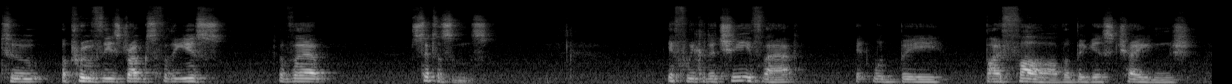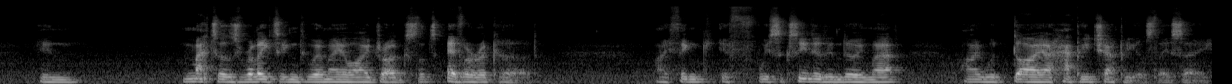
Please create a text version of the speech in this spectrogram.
to approve these drugs for the use of their citizens. If we could achieve that, it would be by far the biggest change in matters relating to MAOI drugs that's ever occurred. I think if we succeeded in doing that, I would die a happy chappy, as they say.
